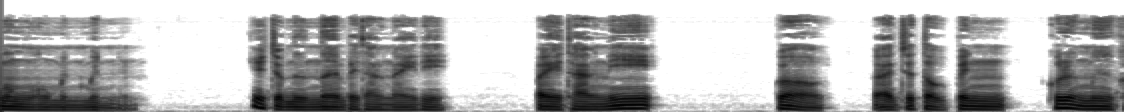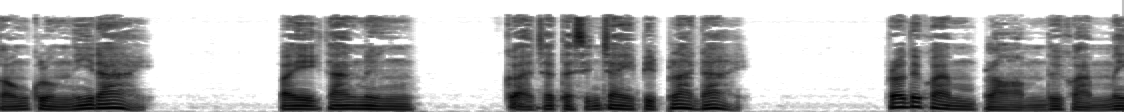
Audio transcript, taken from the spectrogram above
งงงมึนมึนจะดำเนินไปทางไหนดี ไปทางนี้ ก็อาจจะตกเป็นเครื่องมือของกลุ่มนี้ได้ ไปอีกทางหนึ่ง ก็อาจจะตัดสินใจผิดพลาดได้ เพราะด้วยความปลอมด้วยความไม่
